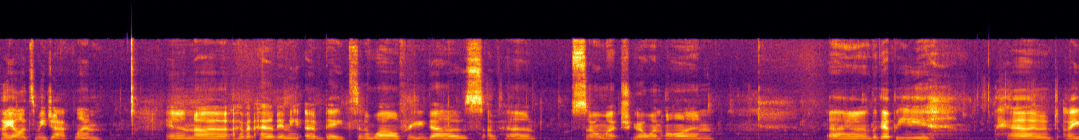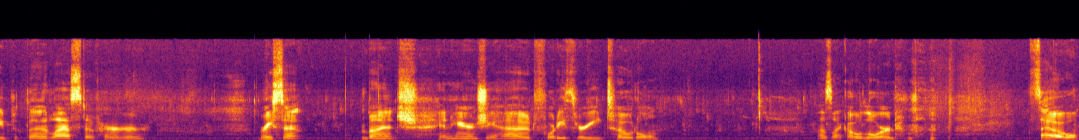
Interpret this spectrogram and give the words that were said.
Hi y'all, it's me Jacqueline. And uh, I haven't had any updates in a while for you guys. I've had so much going on. Uh, the guppy had, I put the last of her recent bunch in here and she had 43 total. I was like, oh lord. so,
